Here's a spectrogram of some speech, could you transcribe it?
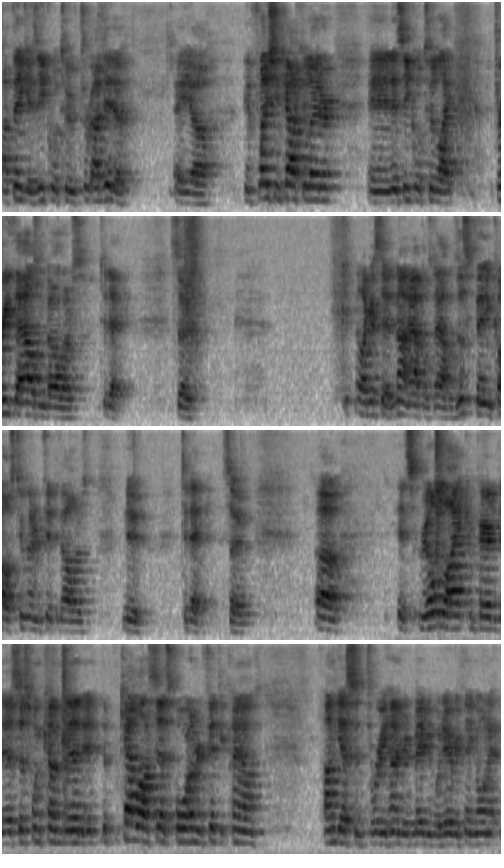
I think is equal to. I did a a uh, inflation calculator, and it's equal to like $3,000 today. So, like I said, not apples to apples. This thing costs $250 new today. So, uh, it's really light compared to this. This one comes in, it, the catalog says 450 pounds. I'm guessing 300 maybe with everything on it.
